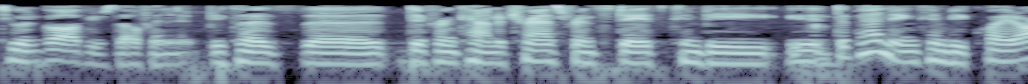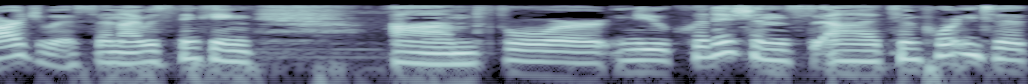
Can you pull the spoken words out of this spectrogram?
to involve yourself in it because the different countertransference states can be depending can be quite arduous and I was thinking um, for new clinicians, uh, it's important to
